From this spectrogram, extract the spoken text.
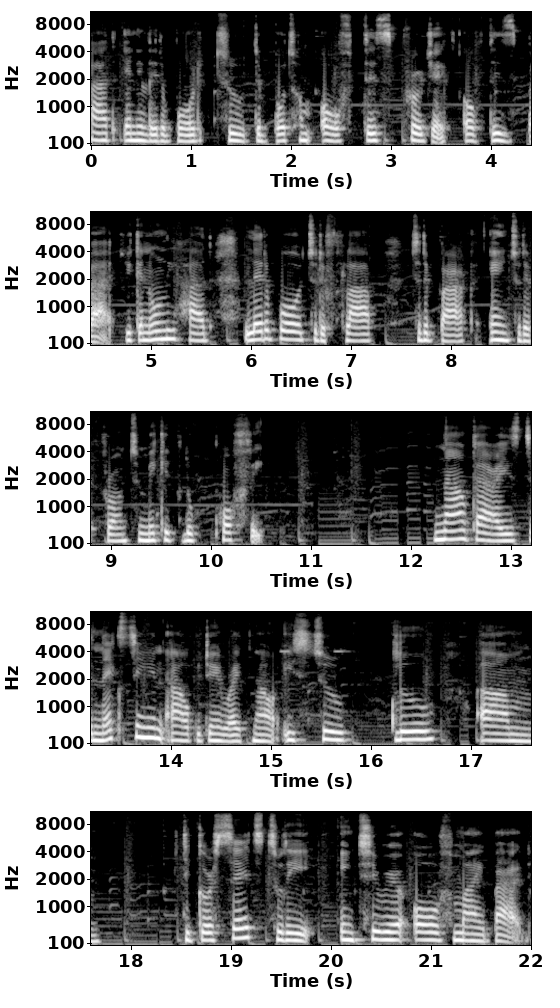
add any leather board to the bottom of this project of this bag. You can only add leather board to the flap to the back and to the front to make it look puffy. Now guys the next thing i'll be doing right now is to glue um, the gusset to the interior of my bag.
